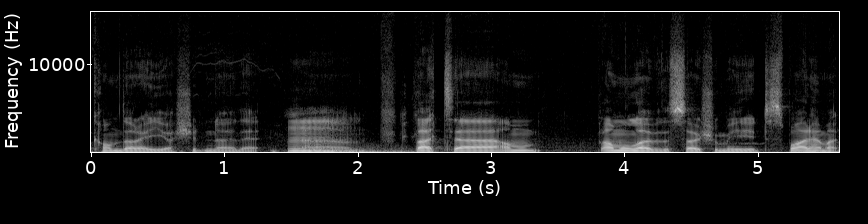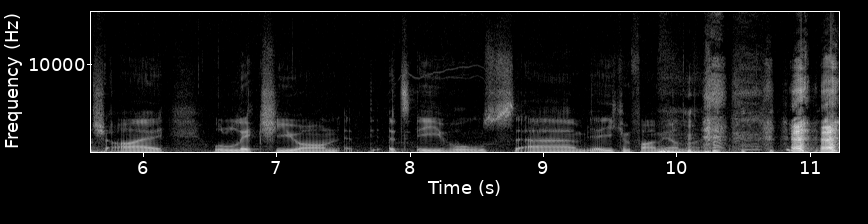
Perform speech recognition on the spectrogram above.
.com.au. I should know that. Hmm. Um, but uh, I'm I'm all over the social media. Despite how much I will lecture you on its evils, um, yeah, you can find me online.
